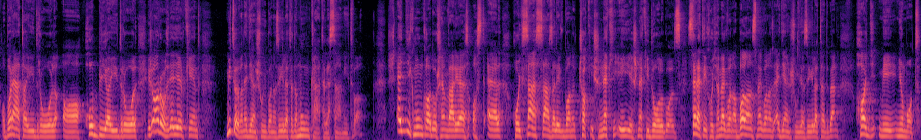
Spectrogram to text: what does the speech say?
a barátaidról, a hobbiaidról, és arról, hogy egyébként Mitől van egyensúlyban az életed a munkát leszámítva? És egyik munkaadó sem várja azt el, hogy száz százalékban csak is neki élj és neki dolgoz. Szeretik, hogyha megvan a balansz, megvan az egyensúly az életedben. Hagyj mély nyomot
